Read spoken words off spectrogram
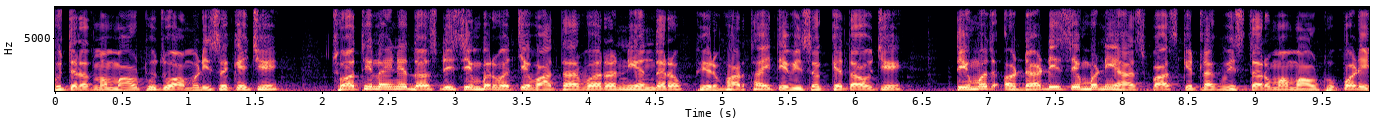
ગુજરાતમાં માવઠું જોવા મળી શકે છે. છથી લઈને દસ ડિસેમ્બર વચ્ચે વાતાવરણની અંદર ફેરફાર થાય તેવી શક્યતાઓ છે. તેમજ અઢાર ડિસેમ્બરની આસપાસ કેટલાક વિસ્તારોમાં માવઠું પડે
